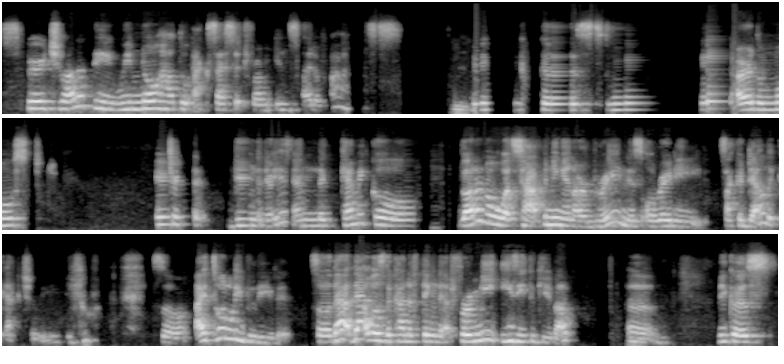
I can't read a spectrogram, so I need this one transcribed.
spirituality, we know how to access it from inside of us. Mm. Because we are the most intricate there is and the chemical i don't know what's happening in our brain is already psychedelic actually. So i totally believe it. So that that was the kind of thing that for me easy to give up um, because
